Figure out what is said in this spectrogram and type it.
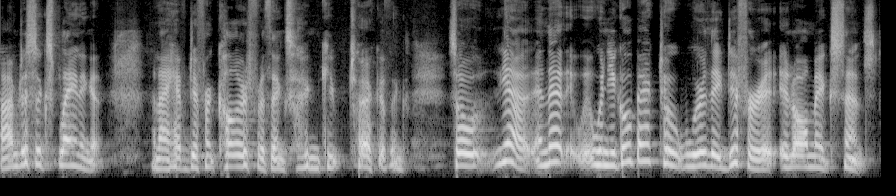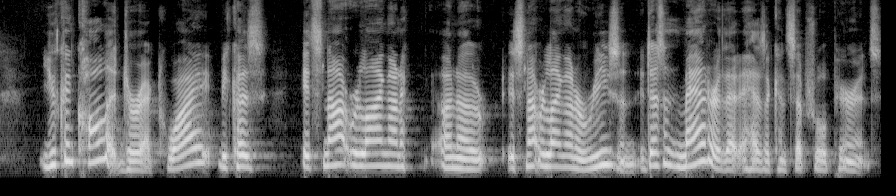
I'm just explaining it. And I have different colors for things so I can keep track of things. So, yeah, and that when you go back to where they differ, it, it all makes sense. You can call it direct. Why? Because it's not relying on a, on a it's not relying on a reason. It doesn't matter that it has a conceptual appearance.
